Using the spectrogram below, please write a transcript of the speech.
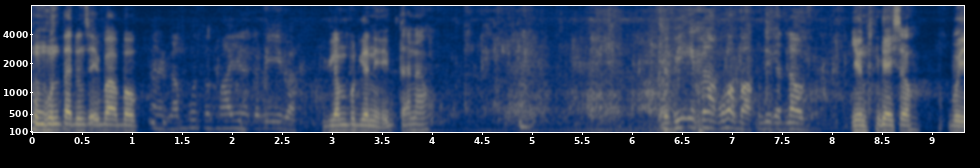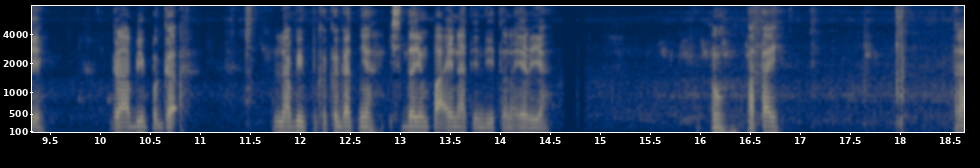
Pumunta dun sa ibabaw. Naglambot pag mayo na gabi ba? Naglambod gani. Ibta na. Gabi pa nakuha ba? Kundi kadlaw. Yun guys, oh. Boy, grabe yung pagka... Grabe yung pagkakagat niya. Isda yung pain natin dito na area. Oh, patay. Tara.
